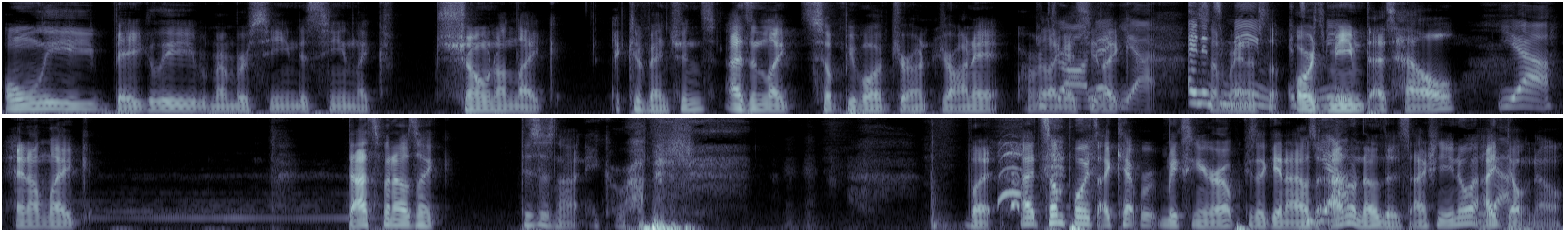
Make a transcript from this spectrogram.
only vaguely remember seeing this scene like shown on like conventions, as in like some people have drawn drawn it, or like I Drawn see it, like yeah, and it's some random memed, stuff, it's or it's meme. memed as hell, Yeah, and I'm like, that's when I was like, this is not Nico Robin. but at some points, I kept mixing her up because again, I was like, I don't know this. Actually, you know what? I don't know.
